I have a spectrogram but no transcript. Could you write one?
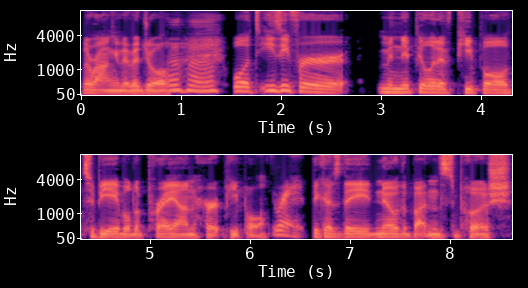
The wrong individual. Mhm. Well, it's easy for manipulative people to be able to prey on hurt people Right. because they know the buttons to push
